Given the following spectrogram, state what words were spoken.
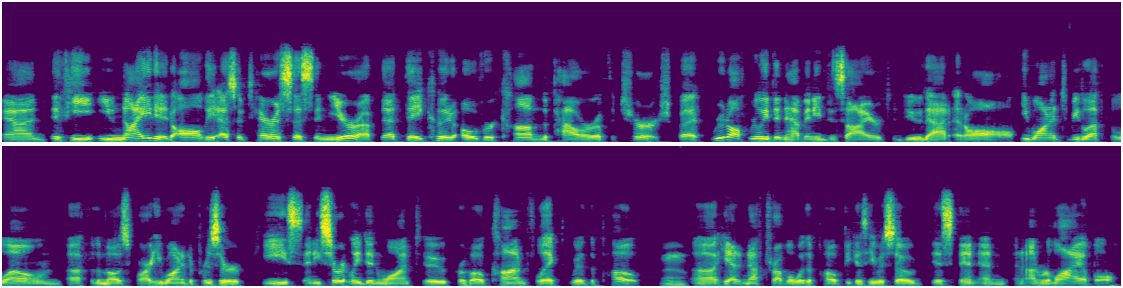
And if he united all the esotericists in Europe, that they could overcome the power of the church. But Rudolf really didn't have any desire to do that at all. He wanted to be left alone uh, for the most part. He wanted to preserve peace, and he certainly didn't want to provoke conflict with the Pope. Oh. Uh, he had enough trouble with the Pope because he was so distant and, and unreliable.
